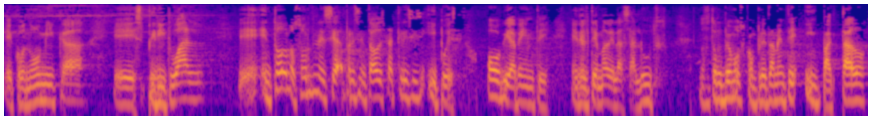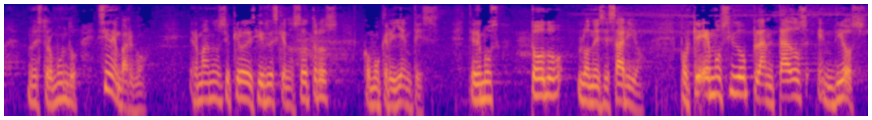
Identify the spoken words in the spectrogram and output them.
económica, eh, espiritual. Eh, en todos los órdenes se ha presentado esta crisis y pues obviamente en el tema de la salud. Nosotros vemos completamente impactado nuestro mundo. Sin embargo, hermanos, yo quiero decirles que nosotros como creyentes tenemos todo lo necesario porque hemos sido plantados en Dios.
